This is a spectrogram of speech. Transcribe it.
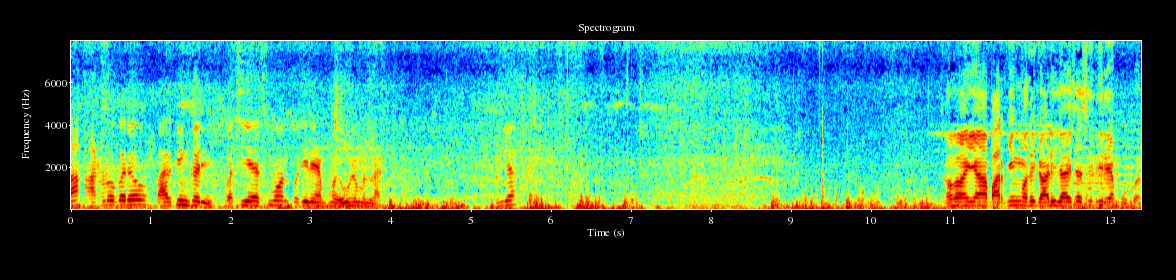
આ આંકડો કર્યો પાર્કિંગ કરી પછી એસમાં પછી રેમ્પમાં એવું છે મને લાગે સમજ્યા? હવે અહીંયા પાર્કિંગમાંથી ગાડી જાય છે સીધી રેમ્પ ઉપર.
